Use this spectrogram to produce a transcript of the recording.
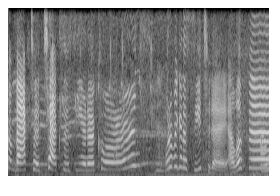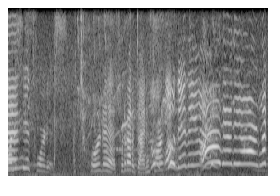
welcome back to Texas Unicorns. What are we gonna see today? Elephants? I want to see a tortoise. A tortoise. What about a dinosaur? Oh, there they are. Oh, there they are. Look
